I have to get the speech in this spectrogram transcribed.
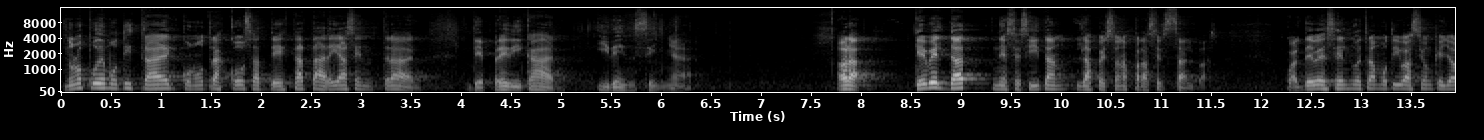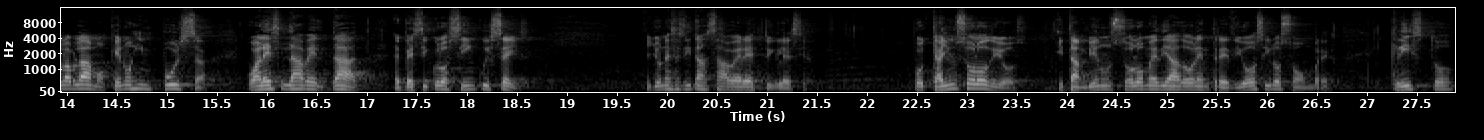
No nos podemos distraer con otras cosas de esta tarea central de predicar y de enseñar. Ahora, ¿Qué verdad necesitan las personas para ser salvas? ¿Cuál debe ser nuestra motivación que ya lo hablamos? ¿Qué nos impulsa? ¿Cuál es la verdad? El versículo 5 y 6. Ellos necesitan saber esto, iglesia. Porque hay un solo Dios y también un solo mediador entre Dios y los hombres, Cristo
